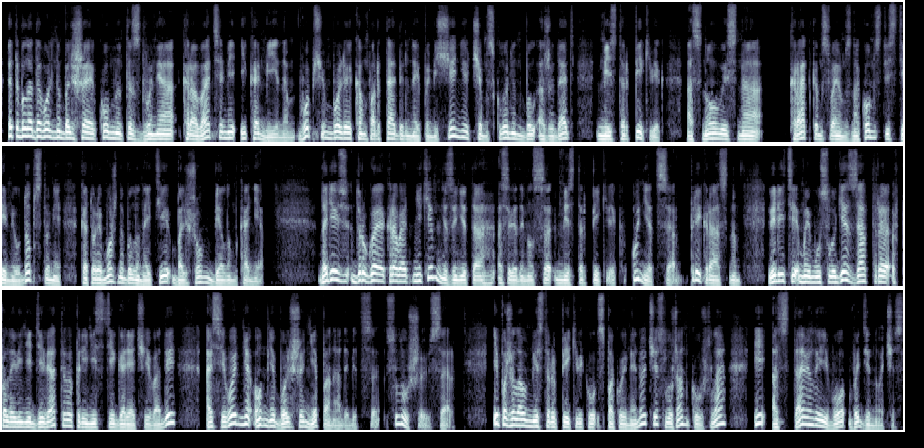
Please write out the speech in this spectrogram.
Это была довольно большая комната с двумя кроватями и камином. В общем, более комфортабельное помещение, чем склонен был ожидать мистер Пиквик, основываясь на кратком своем знакомстве с теми удобствами, которые можно было найти в большом белом коне. «Надеюсь, другая кровать никем не занята?» — осведомился мистер Пиквик. «О нет, сэр. Прекрасно. Велите моему слуге завтра в половине девятого принести горячей воды, а сегодня он мне больше не понадобится. Слушаю, сэр». И, пожелав мистеру Пиквику спокойной ночи, служанка ушла и оставила его в одиночестве.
